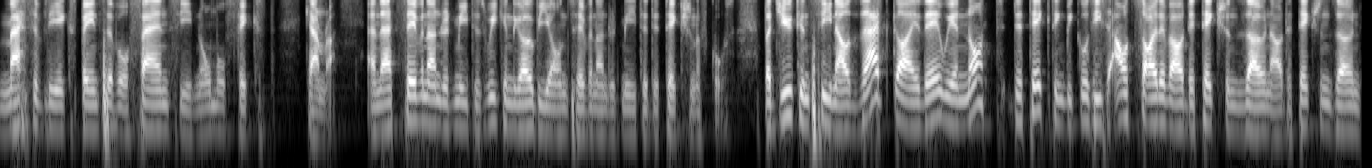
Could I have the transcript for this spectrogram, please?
massively expensive or fancy, normal fixed camera. And that's 700 meters. We can go beyond 700 meter detection, of course. But you can see now that guy there, we are not detecting because he's outside of our detection zone. Our detection zone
